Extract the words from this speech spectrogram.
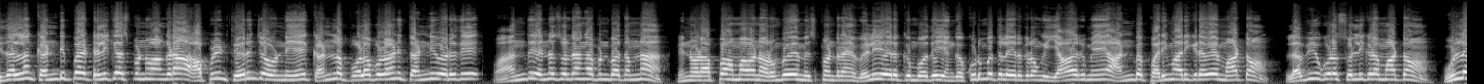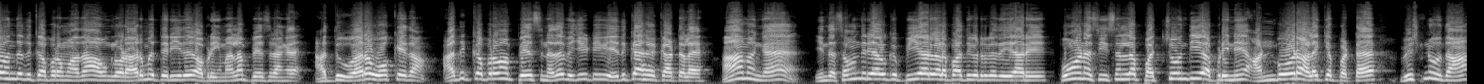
இதெல்லாம் கண்டிப்பா டெலிகாஸ்ட் பண்ணுவாங்கடா அப்படின்னு தெரிஞ்ச உடனே கண்ணில் பொல பொலான்னு தண்ணி வருது. வந்து என்ன சொல்றாங்க அப்படின்னு பார்த்தோம்னா என்னோட அப்பா அம்மாவை நான் ரொம்பவே மிஸ் பண்றேன். வெளியே இருக்கும்போது எங்க குடும்பத்துல இருக்கிறவங்க யாருமே அன்பை பரிமாறிக்கிடவே மாட்டோம். லவ் யூ கூட சொல்லிக்கிட மாட்டோம். உள்ள வந்ததுக்கு அப்புறமா தான் அவங்களோட அருமை தெரியுது அப்படிங்கிற மாதிரிலாம் பேசுறாங்க. அது வர ஓகே தான். அதுக்கப்புறமா பேசுனதை விஜய் டிவி எதுக்காக காட்டல? ஆமாங்க இந்த சௌந்தர்யாவுக்கு பிஆர் வேலை பார்த்துக்கிட்டு இருக்கிறது யாரு? போன சீசன்ல பச்சோந்தி அப்படின்னு அன்போடு அழைக்கப்பட்ட விஷ்ணு தான்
